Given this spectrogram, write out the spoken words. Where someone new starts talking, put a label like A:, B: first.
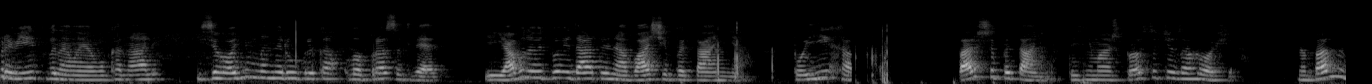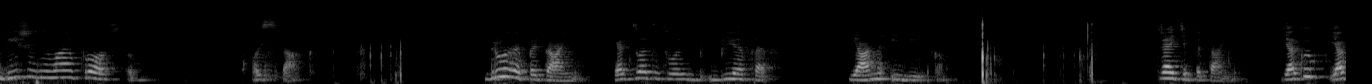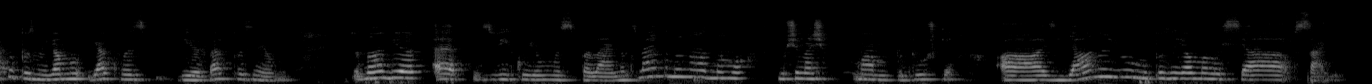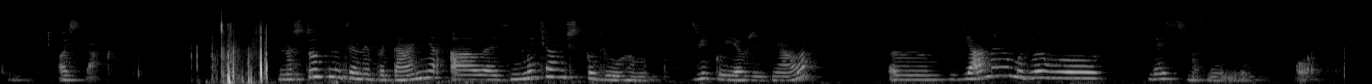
A: привіт! Ви на моєму каналі. І сьогодні в мене рубрика Вопрос ответ І я буду відповідати на ваші питання. Поїхали! Перше питання. Ти знімаєш просто чи за гроші? Напевно, більше знімаю просто. Ось так. Друге питання. Як звати твоїх BFF? Яна і Віка. Третє питання. Як ви, як ви познайомили, як ви BFF познайомили? З одного BFF з Вікою ми з пеленок знаємо один одного, тому що наші мами подружки. А з Яною ми познайомилися в садіку. Ось так. Наступне це не питання, але зніми челендж з подругами. З Вікою я вже зняла. Ем, З Яною, можливо, десь знімлю. Ось.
